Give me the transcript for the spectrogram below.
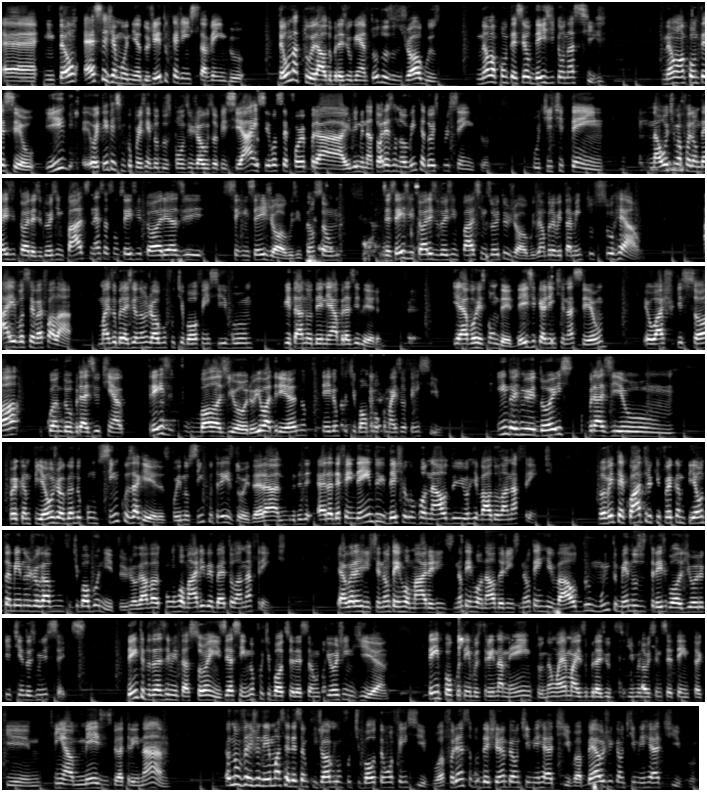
É, então, essa hegemonia, do jeito que a gente está vendo, tão natural do Brasil ganhar todos os jogos, não aconteceu desde que eu nasci. Não aconteceu. E 85% dos pontos em jogos oficiais, se você for para eliminatórias, é 92%. O Tite tem. Na última foram 10 vitórias e 2 empates, nessa são 6 vitórias e, em 6 jogos. Então são 16 vitórias e 2 empates em 18 jogos. É um aproveitamento surreal. Aí você vai falar, mas o Brasil não joga o futebol ofensivo que está no DNA brasileiro. E aí eu vou responder, desde que a gente nasceu, eu acho que só quando o Brasil tinha três bolas de ouro e o Adriano que teve um futebol um pouco mais ofensivo. Em 2002, o Brasil foi campeão jogando com cinco zagueiros. Foi no 5-3-2. Era, era defendendo e deixa o Ronaldo e o Rivaldo lá na frente. 94, que foi campeão, também não jogava um futebol bonito. Jogava com Romário e Bebeto lá na frente. E agora a gente não tem Romário, a gente não tem Ronaldo, a gente não tem Rivaldo, muito menos os três bolas de ouro que tinha em 2006. Dentro das limitações, e assim, no futebol de seleção, que hoje em dia tem pouco tempo de treinamento, não é mais o Brasil de 1970 que tinha meses para treinar. Eu não vejo nenhuma seleção que jogue um futebol tão ofensivo. A França do Deschamps é um time reativo, a Bélgica é um time reativo.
